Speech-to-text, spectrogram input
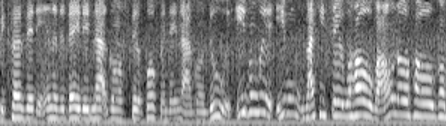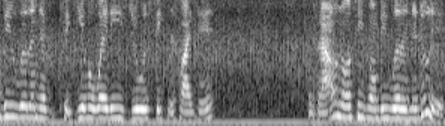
Because at the end of the day, they're not gonna step up and they're not gonna do it. Even with even like he said with Hove, I don't know if Hove gonna be willing to, to give away these Jewish secrets like that. He said, I don't know if he's gonna be willing to do that.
